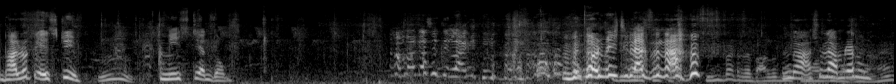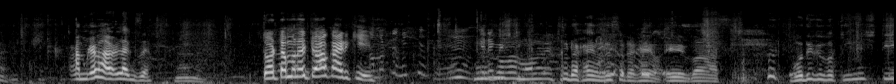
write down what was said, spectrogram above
ভালো টেস্টি হুম। মিষ্টি একদম। আমার কাছে তো লাগে তোর মিষ্টি লাগছে না? তুমি ব্যাটারে ভালো না আসলে আমরা হ্যাঁ। আমরা ভালো লাগছে। তোরটা মনে হয় টক আর কি? একটু দেখাই একটু দেখাই এই বাস। বদি কি মিষ্টি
